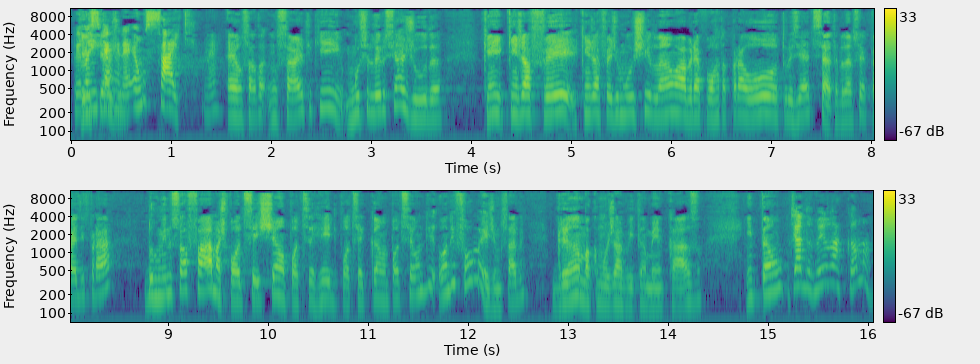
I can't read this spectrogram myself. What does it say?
Pela internet. É um site, né? É um, um site que mochileiro se ajuda. Quem, quem, já fez, quem já fez mochilão abre a porta para outros e etc. Você pede para dormir no sofá, mas pode ser chão, pode ser rede, pode ser cama, pode ser onde, onde for mesmo, sabe? Grama, como eu já vi também o caso. Então. Já dormiu na cama?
